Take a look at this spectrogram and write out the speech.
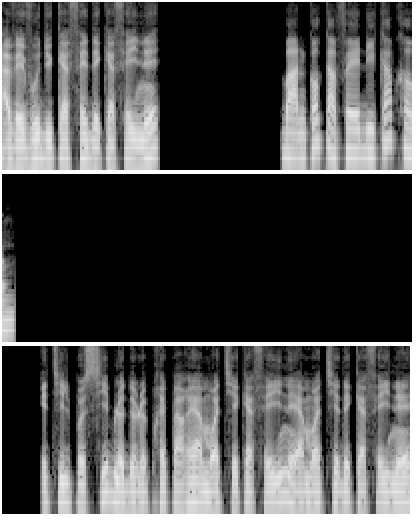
Avez-vous du café décaféiné Bạn có cà phê decaf không? Est-il possible de le préparer à moitié caféine et à moitié décaféiné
